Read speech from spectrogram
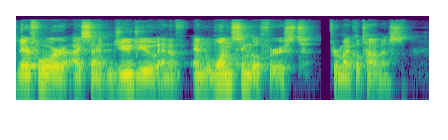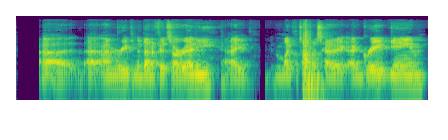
Therefore, I sent Juju and a, and one single first for Michael Thomas. Uh, I, am reaping the benefits already. I Michael Thomas had a, a great game,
